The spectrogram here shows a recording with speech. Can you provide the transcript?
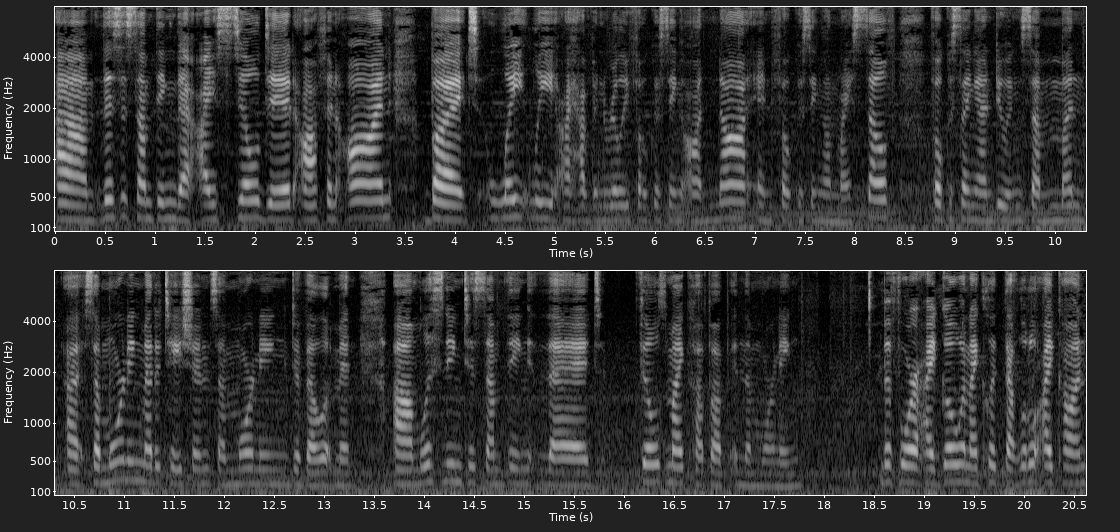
Um, this is something that I still did off and on, but lately I have been really focusing on not and focusing on myself, focusing on doing some mon- uh, some morning meditation, some morning development, um, listening to something that fills my cup up in the morning before I go and I click that little icon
